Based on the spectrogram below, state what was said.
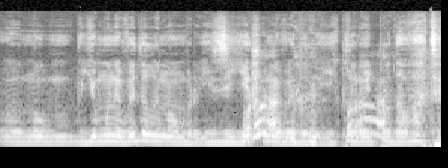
Е, ну, йому не видали номер, і Зієшу не видали, їх планують продавати.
